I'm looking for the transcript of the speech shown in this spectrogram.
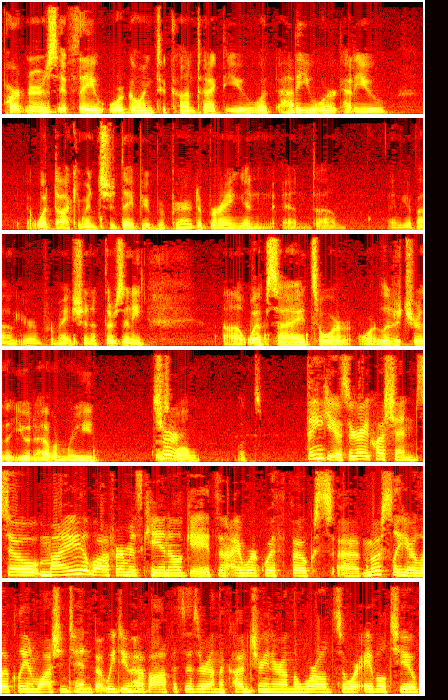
partners if they were going to contact you what how do you work how do you what documents should they be prepared to bring and and um, and give out your information if there's any uh, websites or or literature that you would have them read as Sure. well let's Thank you. It's a great question. So my law firm is K&L Gates, and I work with folks uh, mostly here locally in Washington, but we do have offices around the country and around the world, so we're able to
